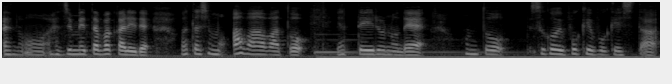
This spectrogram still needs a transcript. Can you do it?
あの始めたばかりで私もあわあわとやっているので本当すごいボケボケした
